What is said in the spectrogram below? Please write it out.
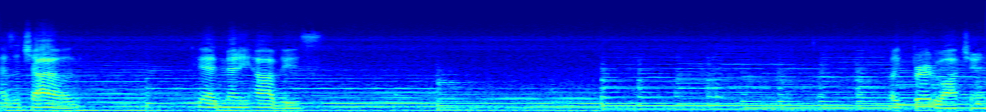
As a child, he had many hobbies. Like bird watching.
